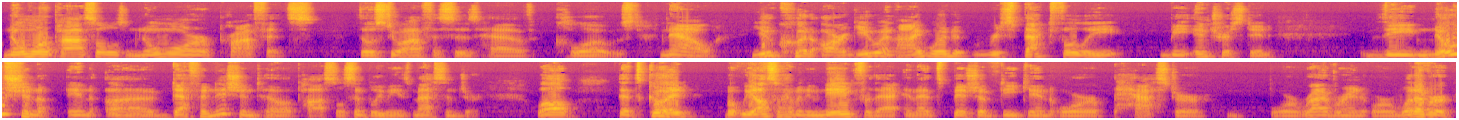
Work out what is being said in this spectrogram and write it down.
No more apostles, no more prophets. Those two offices have closed. Now, you could argue, and I would respectfully be interested, the notion in uh, definition to apostle simply means messenger. Well, that's good, but we also have a new name for that, and that's bishop, deacon, or pastor, or reverend, or whatever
